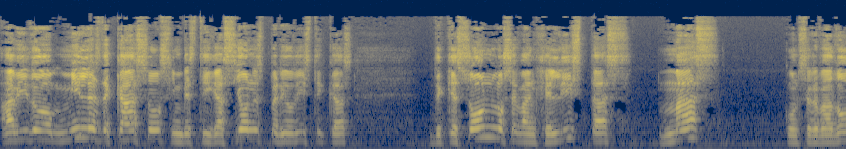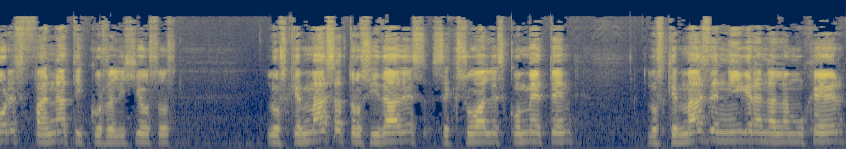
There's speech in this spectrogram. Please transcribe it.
ha habido miles de casos, investigaciones periodísticas, de que son los evangelistas más conservadores, fanáticos religiosos, los que más atrocidades sexuales cometen, los que más denigran a la mujer,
